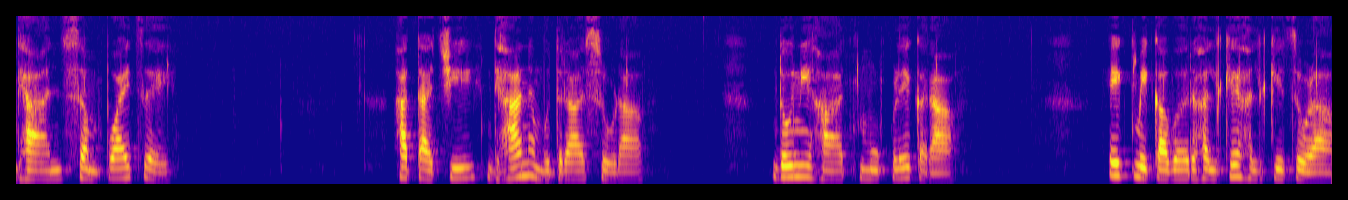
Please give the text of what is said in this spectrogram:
ध्यान संपवायचंय. हाताची ध्यान मुद्रा सोडा. दोन्ही हात मोकळे करा. एकमेकावर हलके हलके चोळा.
